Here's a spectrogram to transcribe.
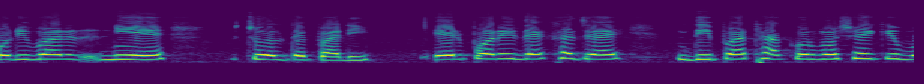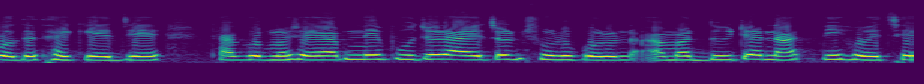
পরিবার নিয়ে চলতে পারি। এরপরেই দেখা যায় দীপা ঠাকুরমশাইকে বলতে থাকে যে, ঠাকুরমশাই, আপনি পুজোর আয়োজন শুরু করুন। আমার দুইটা নাতনি হয়েছে।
